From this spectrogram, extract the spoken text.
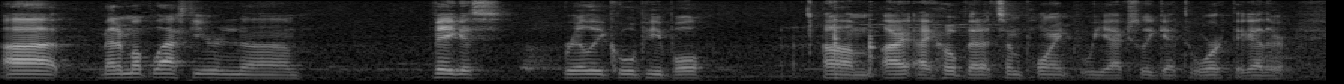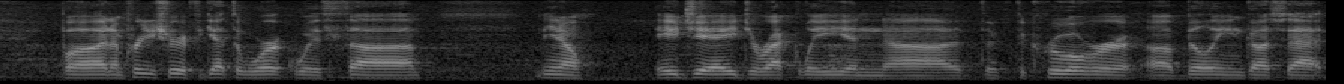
Uh, met him up last year in um Vegas. Really cool people. Um, I, I hope that at some point we actually get to work together. But I'm pretty sure if you get to work with, uh, you know, AJA directly and uh, the, the crew over uh, Billy and Gus at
